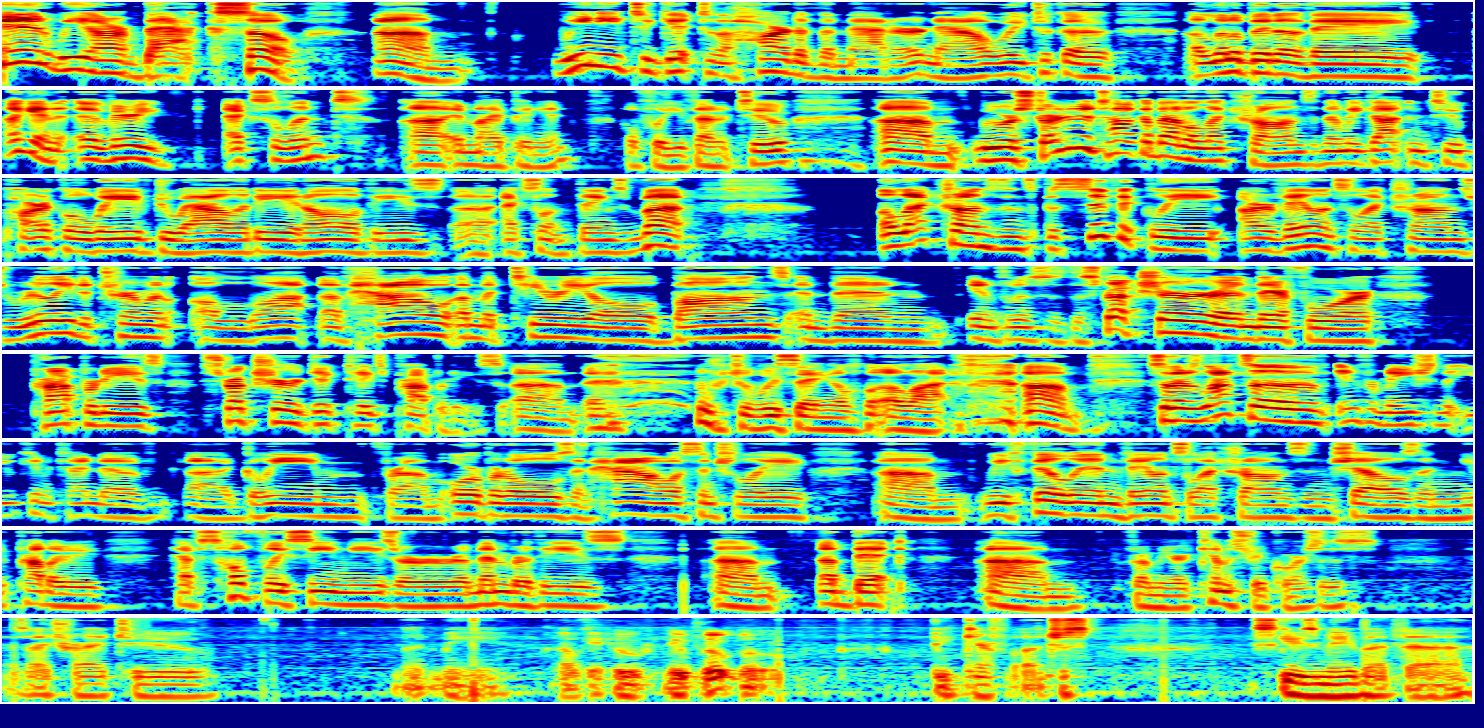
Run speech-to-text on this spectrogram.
And we are back. So, um, we need to get to the heart of the matter now. We took a, a little bit of a, again, a very excellent, uh, in my opinion. Hopefully you found it too. Um, we were starting to talk about electrons, and then we got into particle wave duality and all of these uh, excellent things. But electrons, and specifically our valence electrons, really determine a lot of how a material bonds and then influences the structure, and therefore properties. Structure dictates properties, um, which we'll be saying a, a lot. Um, so there's lots of information that you can kind of uh, glean from orbitals and how essentially um, we fill in valence electrons and shells, and you probably have hopefully seen these or remember these um, a bit um, from your chemistry courses. As I try to let me okay, ooh, ooh, ooh, ooh. be careful. Just excuse me, but. Uh,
